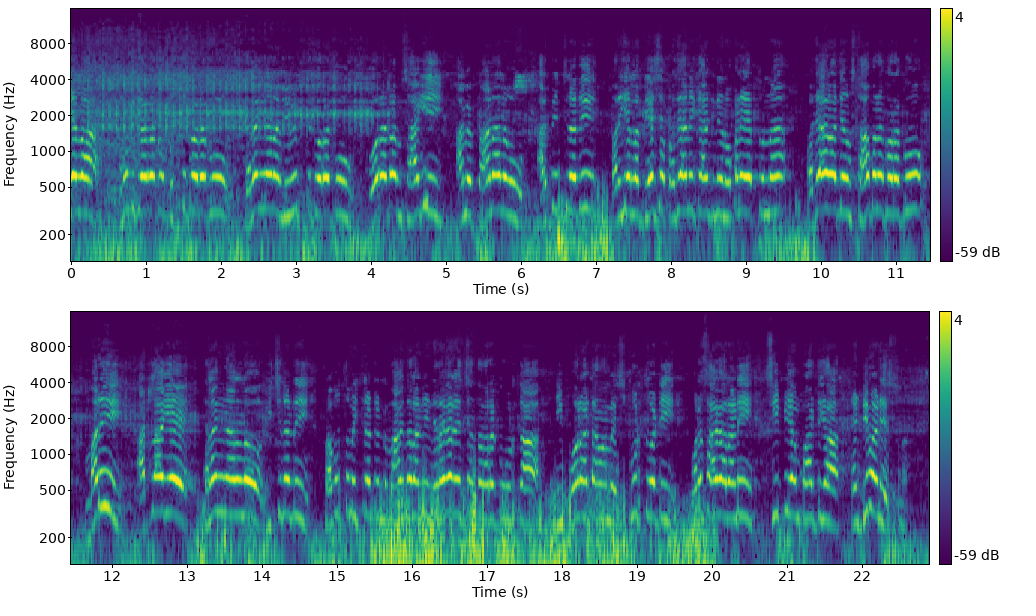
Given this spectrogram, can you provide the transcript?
ఇలా భూమి కొరకు వృత్తి కొరకు తెలంగాణ విముక్తి కొరకు పోరాటం సాగి ఆమె ప్రాణాలు అర్పించినది మరి ఇలా దేశ ప్రజానికానికి నేను ఒకటే చెప్తున్నా. ప్రజారాజ్యం స్థాపన కొరకు మరి అట్లాగే తెలంగాణలో ఇచ్చినటువంటి ప్రభుత్వం ఇచ్చినటువంటి వాగ్దానాన్ని నెరవేర్చేంత వరకు కూడా ఈ పోరాటం ఆమె స్ఫూర్తితోటి కొనసాగాలని సిపిఎం పార్టీగా నేను డిమాండ్ చేస్తున్నాను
